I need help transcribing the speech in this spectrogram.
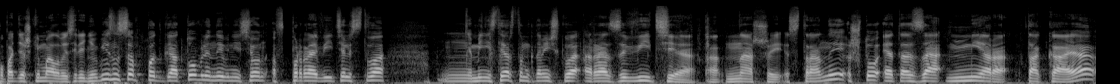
по поддержке малого и среднего бизнеса подготовлен и внесен в правительство Министерством экономического развития а, нашей страны. Что это за мера такая?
